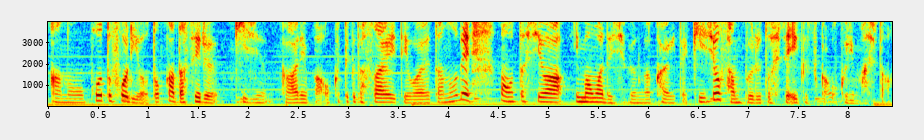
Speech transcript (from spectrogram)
あのポートフォリオとか出せる記事があれば送ってくださいって言われたので、まあ、私は今まで自分が書いた記事をサンプルとしていくつか送りました。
